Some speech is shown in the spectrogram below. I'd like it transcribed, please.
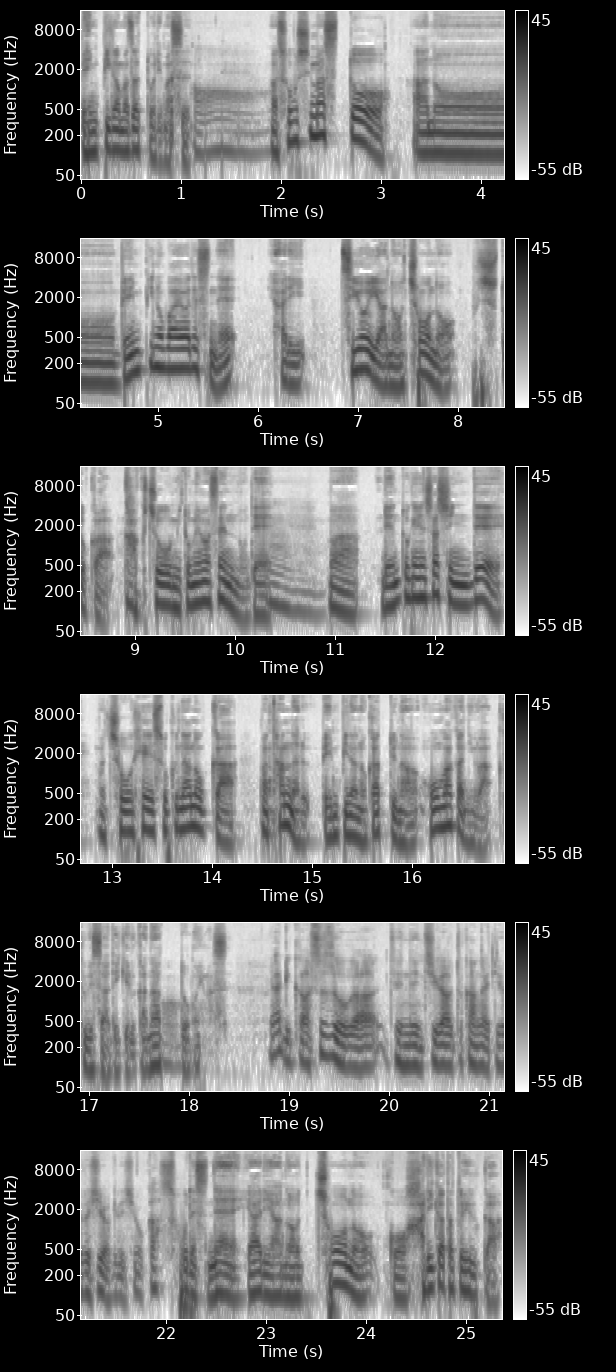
便秘が混ざっております。まあ、そうしますとあの便秘の場合はですねやはり強いあの腸の浮腫とか拡張を認めませんので、うん、まあレントゲン写真で腸閉塞なのか、まあ、単なる便秘なのかっていうのは大まかには区別はできるかなと思います。やはりガス像が全然違うと考えてよろしいわけでしょうか？そうですね。やはりあの腸のこう張り方というか、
